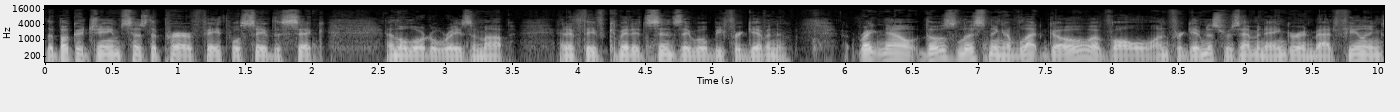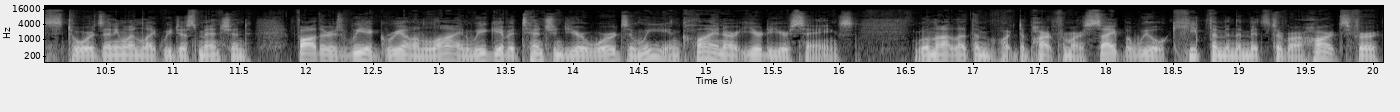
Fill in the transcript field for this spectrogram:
The book of James says the prayer of faith will save the sick, and the Lord will raise them up. And if they've committed sins, they will be forgiven. Right now, those listening have let go of all unforgiveness, resentment, anger, and bad feelings towards anyone, like we just mentioned. Father, as we agree online, we give attention to your words and we incline our ear to your sayings. We'll not let them depart from our sight, but we will keep them in the midst of our hearts, for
